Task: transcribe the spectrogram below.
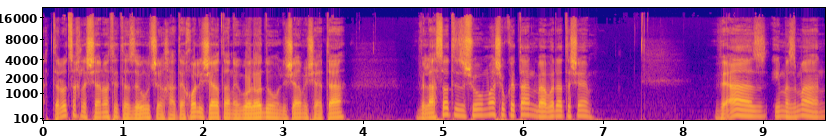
אתה לא צריך לשנות את הזהות שלך, אתה יכול להישאר תרנגול הודו, להישאר מי שאתה, ולעשות איזשהו משהו קטן בעבודת השם. ואז, עם הזמן,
